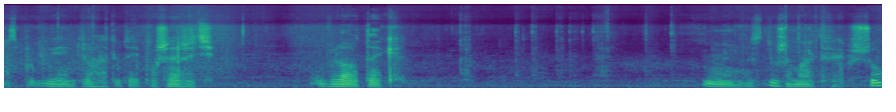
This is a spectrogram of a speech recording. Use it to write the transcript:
Ja spróbuję im trochę tutaj poszerzyć wlotek. Mm, jest dużo martwych pszczół.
